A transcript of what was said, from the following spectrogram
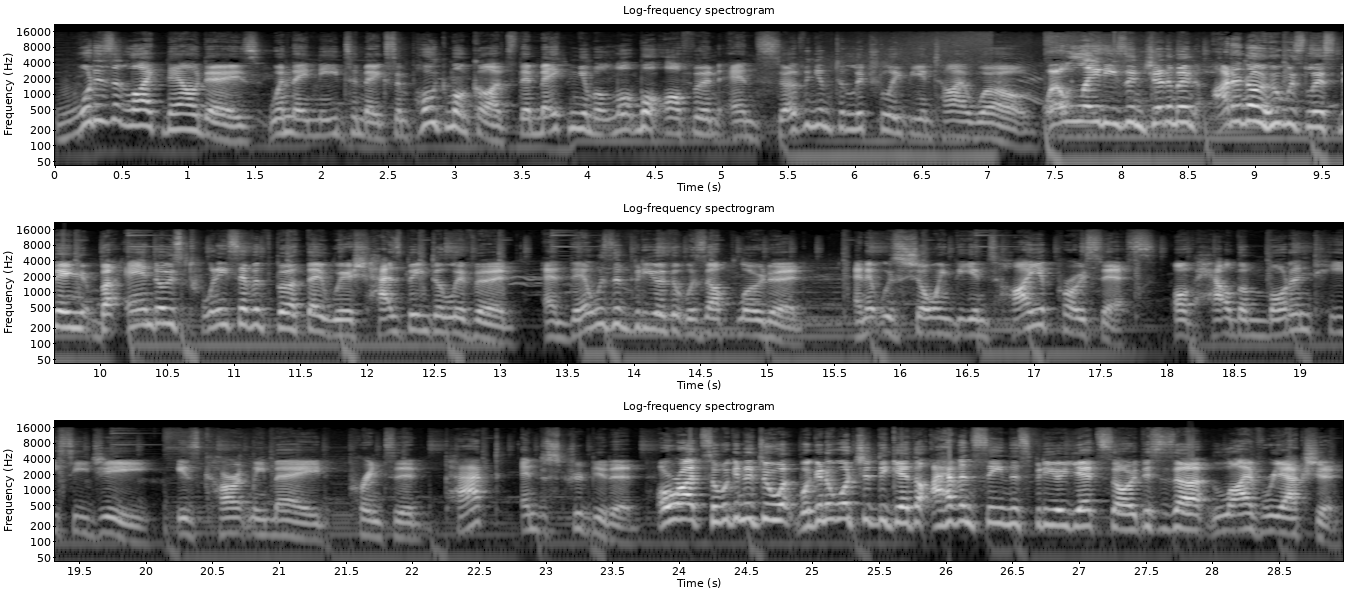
what is it like nowadays when they need to make some Pokemon cards? They're making them a lot more often and serving them to literally the entire world. Well, ladies and gentlemen, I don't know who was listening, but Ando's 27th birthday wish has been delivered. And there was a video that was uploaded, and it was showing the entire process of how the modern TCG is currently made, printed, packed, and distributed. Alright, so we're gonna do it. We're gonna watch it together. I haven't seen this video yet, so this is a live reaction.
